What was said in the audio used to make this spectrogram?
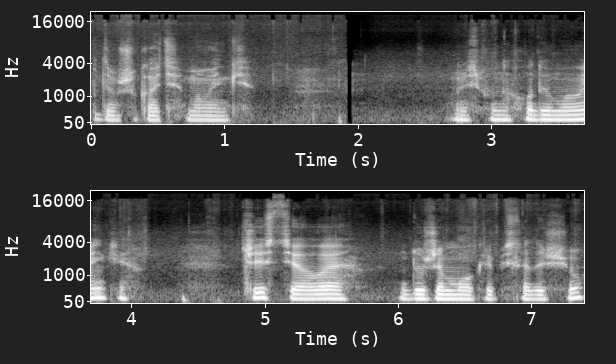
Будемо шукати маленькі. Ось понаходив маленькі. Чисті, але дуже мокрі після дощу.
